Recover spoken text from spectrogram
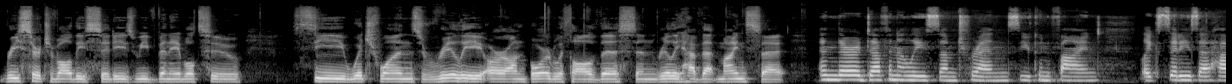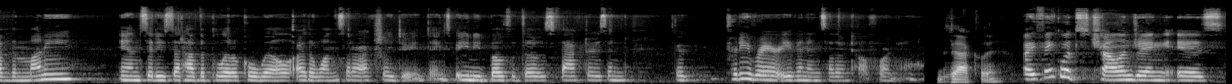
research of all these cities, we've been able to see which ones really are on board with all of this and really have that mindset and there are definitely some trends you can find, like cities that have the money and cities that have the political will are the ones that are actually doing things. But you need both of those factors, and they're pretty rare even in Southern California. Exactly. I think what's challenging is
